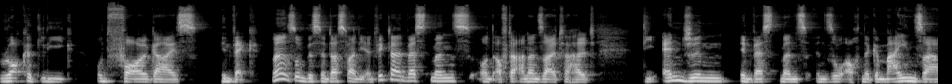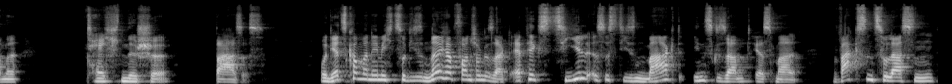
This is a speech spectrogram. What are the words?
Rocket League und Fall Guys hinweg. Ne? So ein bisschen, das waren die Entwicklerinvestments und auf der anderen Seite halt die Engine-Investments in so auch eine gemeinsame technische Basis. Und jetzt kommen wir nämlich zu diesem, ne, ich habe vorhin schon gesagt, Epics Ziel ist es, diesen Markt insgesamt erstmal wachsen zu lassen,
